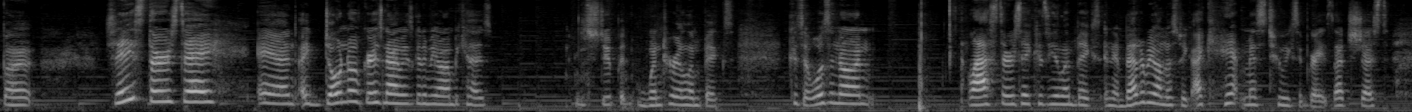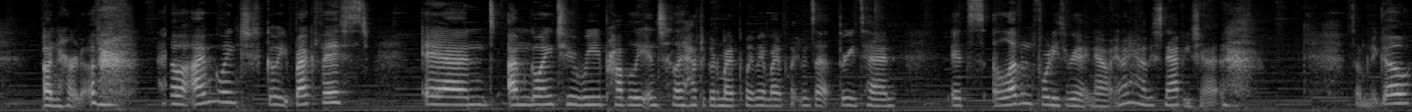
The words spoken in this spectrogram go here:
But today's Thursday, and I don't know if Grey's Anatomy is gonna be on because the stupid Winter Olympics, because it wasn't on last Thursday because the Olympics, and it better be on this week. I can't miss two weeks of Grey's. That's just unheard of. so I'm going to go eat breakfast and I'm going to read probably until I have to go to my appointment. My appointment's at 3.10. It's 11.43 right now and I have a snappy chat. so I'm gonna go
